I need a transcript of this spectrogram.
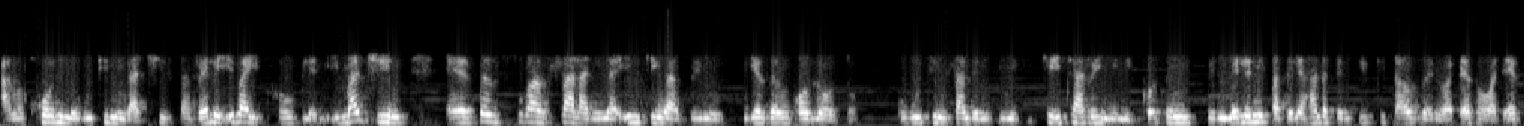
angikhoni nokuthi ningachista vele iba yi-problem. Imagine um sezisuka zihlala nina inkinga zenu ngezenkolodo ukuthi mhlawumbe catering nikose kumele nibhadele hundred and fifty thousand whatever whatever.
